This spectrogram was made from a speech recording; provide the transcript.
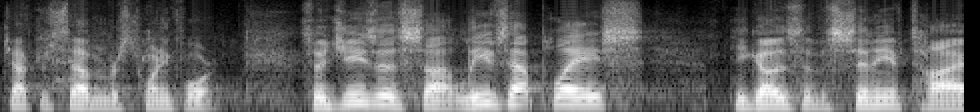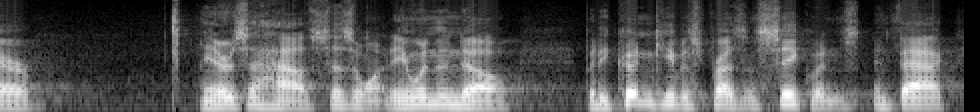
Chapter 7, verse 24. So Jesus uh, leaves that place. He goes to the vicinity of Tyre. There's a house, doesn't want anyone to know, but he couldn't keep his presence secret. In fact,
